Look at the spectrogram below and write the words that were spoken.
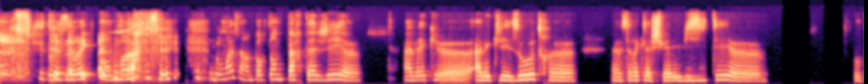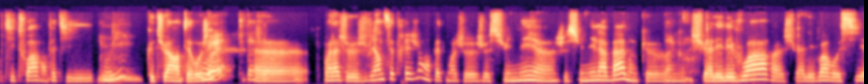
C'est vrai que pour moi, pour moi, c'est important de partager euh, avec, euh, avec les autres. Euh, c'est vrai que là, je suis allée visiter au Petit Toir, en fait, que tu as interrogé. Ouais, tout à fait voilà, je, viens de cette région en fait. Moi, je, suis née, euh, je suis née là-bas, donc euh, je suis allée les voir. Euh, je suis allée voir aussi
